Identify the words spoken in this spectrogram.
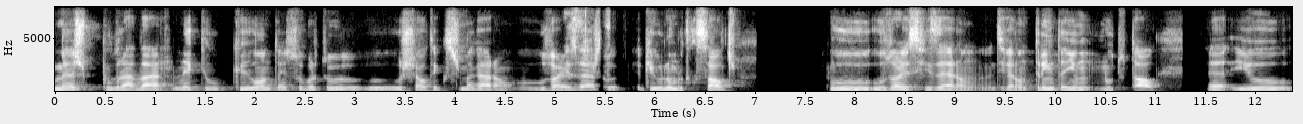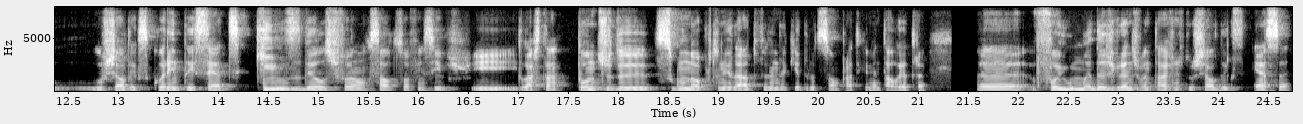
mas poderá dar naquilo que ontem, sobretudo, os Celtics esmagaram os Warriors. Exato. Aqui o número de ressaltos o, os Warriors fizeram, tiveram 31 no total uh, e o, os Celtics 47, 15 deles foram ressaltos ofensivos. E lá está, pontos de, de segunda oportunidade, fazendo aqui a tradução praticamente à letra, uh, foi uma das grandes vantagens dos Celtics, essa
